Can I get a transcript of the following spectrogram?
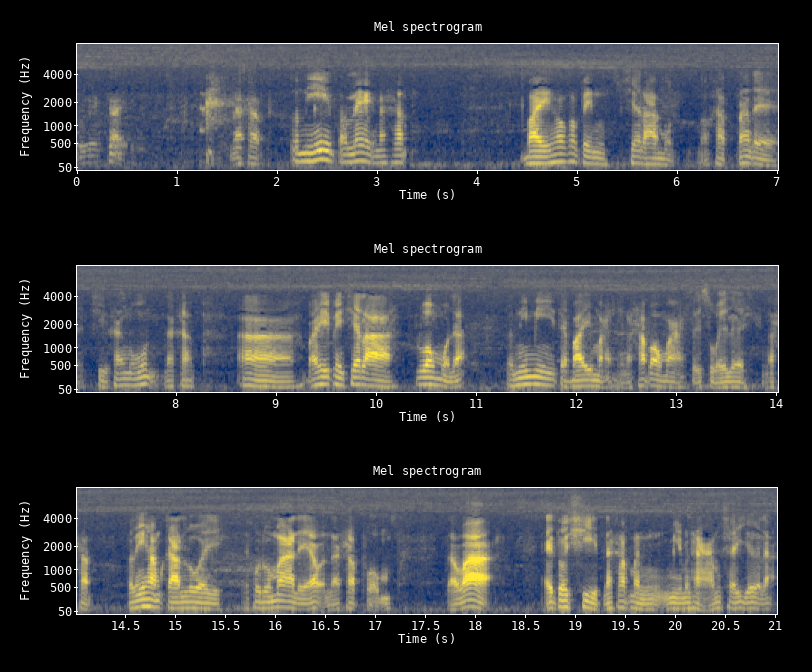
ดูใกล้ๆนะครับต้นนี้ตอนแรกนะครับ ใบเขาก็เป็นเชื้อราหมดนะครับ ตั้งแต่ฉีดครั้งนู้นนะครับ ใบที่เป็นเชื้อราร่วงหมดแล้ว ตอนนี้มีแต่ใบใหม่นะครับ ออกมาสวยๆเลยนะครับ ตอนนี้ทำการโรยไอโคโดมาแล้วนะครับ ผมแต่ว่าไอตัวฉีดนะครับ มันมีปัญหามันใช้เยอะแล้ว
